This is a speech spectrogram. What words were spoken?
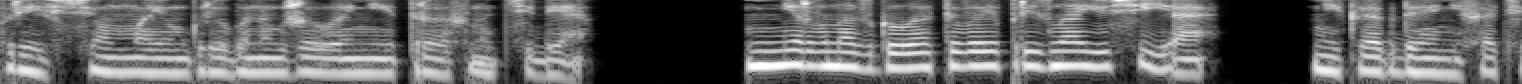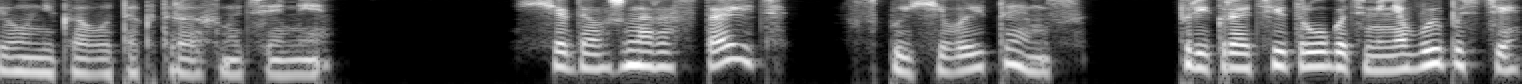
При всем моем грёбаном желании трахнуть тебя, Нервно сглатывая, признаюсь я. Никогда не хотел никого так трахнуть, Эми. «Я должна растаять?» — вспыхивает Эмс. «Прекрати трогать меня, выпусти,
